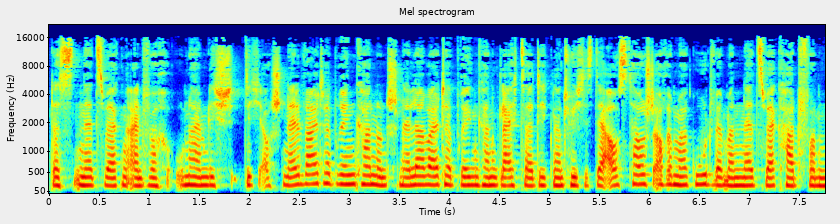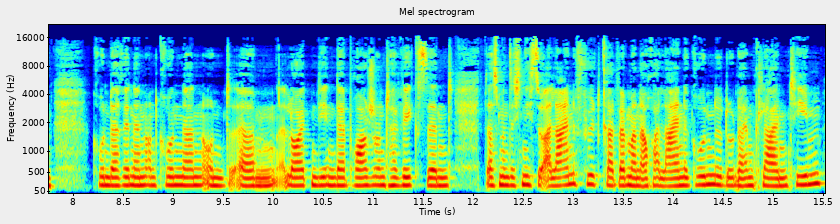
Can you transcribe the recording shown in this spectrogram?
dass Netzwerken einfach unheimlich dich auch schnell weiterbringen kann und schneller weiterbringen kann. Gleichzeitig natürlich ist der Austausch auch immer gut, wenn man ein Netzwerk hat von Gründerinnen und Gründern und ähm, Leuten, die in der Branche unterwegs sind, dass man sich nicht so alleine fühlt, gerade wenn man auch alleine gründet oder im kleinen Team.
